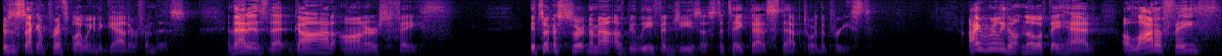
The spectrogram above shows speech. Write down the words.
There's a second principle I want you to gather from this, and that is that God honors faith. It took a certain amount of belief in Jesus to take that step toward the priest. I really don't know if they had a lot of faith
